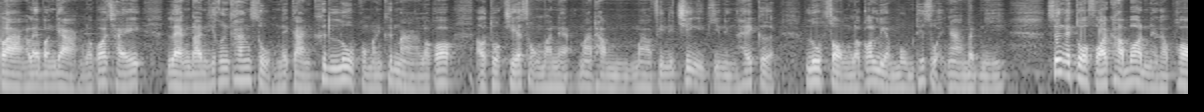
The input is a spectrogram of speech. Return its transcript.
กลางอะไรบางอย่าง แล้วก็ใช้แรงดันที่ค่อนข้างสูงในการขึ้นรูปของมันขึ้นมา แล้วก็เอาตัวเคสของมันเนี่ยมาทำมาฟินิชชิ่งอีกทีหนึ่งให้เกิดรูปทรง แล้วก็เหลี่ยมมุมที่สวยงามแบบนี้ ซึ่งไอตัวฟอสคาร์บอนเนี่ยครับพอ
